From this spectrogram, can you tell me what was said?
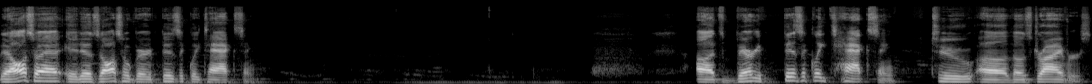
They also have, it is also very physically taxing. Uh, it's very physically taxing to uh, those drivers.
